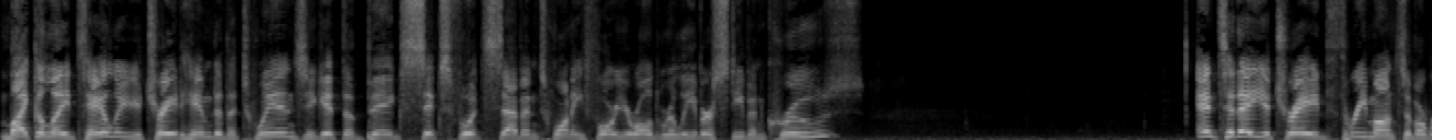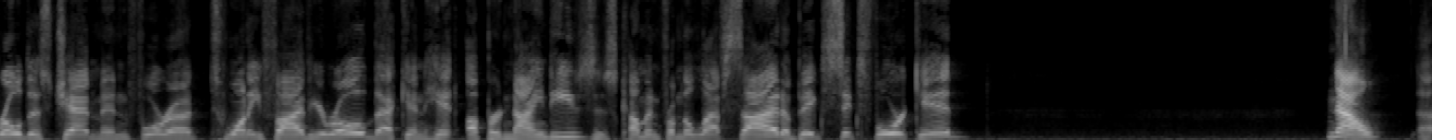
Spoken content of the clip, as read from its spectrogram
Michael A. Taylor, you trade him to the Twins. You get the big six foot seven, 24 year old reliever Steven Cruz. And today you trade three months of Aroldis Chapman for a 25 year old that can hit upper 90s, is coming from the left side, a big six four kid. Now, uh,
